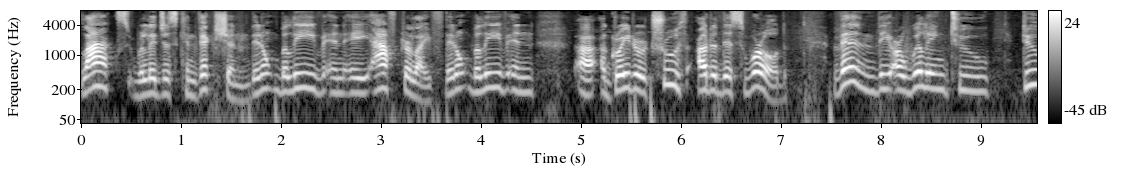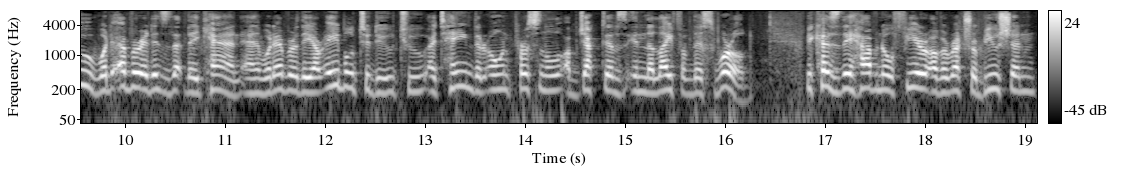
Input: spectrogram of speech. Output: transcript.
lacks religious conviction, they don't believe in a afterlife, they don't believe in uh, a greater truth out of this world, then they are willing to do whatever it is that they can and whatever they are able to do to attain their own personal objectives in the life of this world. Because they have no fear of a retribution,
